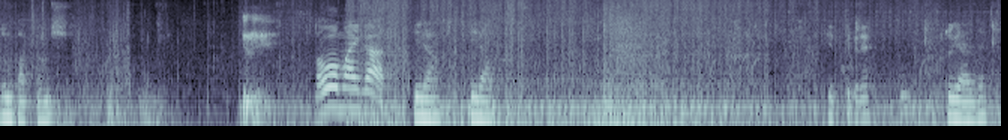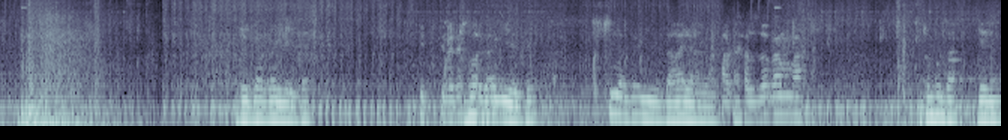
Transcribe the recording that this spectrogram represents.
Zoom patlamış. Oh my god. Bir al. Bir al. Gitti biri. Kutu geldi. Kutulara girdi. Gitti biri. Kutulara girdi. Kutulara girdi hala var. Arkada adam var. Kutu burada. Gelin.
